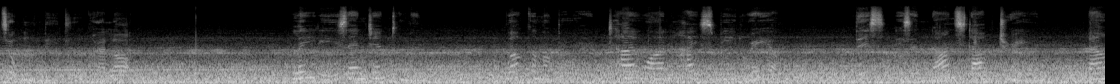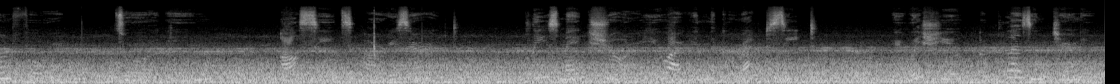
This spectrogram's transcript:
祝唔旅途快乐。 Ladies and gentlemen, welcome aboard Taiwan High Speed Rail. This is a non-stop train bound for Zuoying. All seats are reserved. Please make sure you are in the correct seat. We wish you a pleasant journey.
